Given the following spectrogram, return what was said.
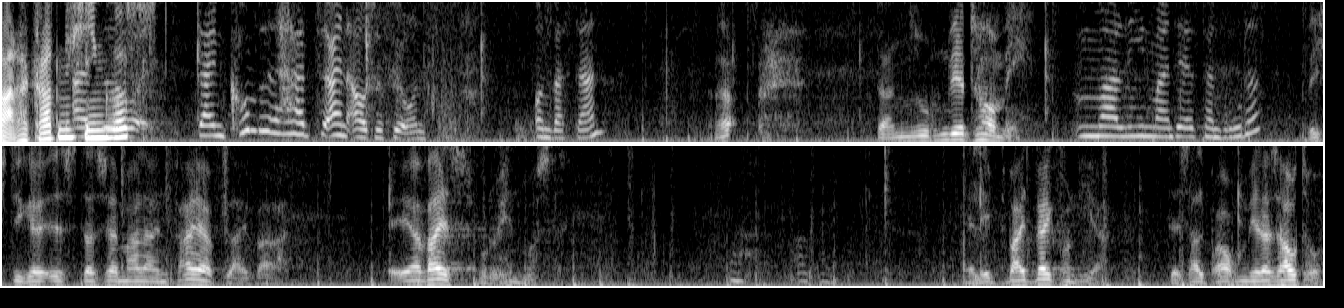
War da gerade nicht Also, irgendwas? Dein Kumpel hat ein Auto für uns. Und was dann? Dann suchen wir Tommy. Marlene meint, er ist dein Bruder? Wichtiger ist, dass er mal ein Firefly war. Er weiß, wo du hin musst. Er lebt weit weg von hier. Deshalb brauchen wir das Auto.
